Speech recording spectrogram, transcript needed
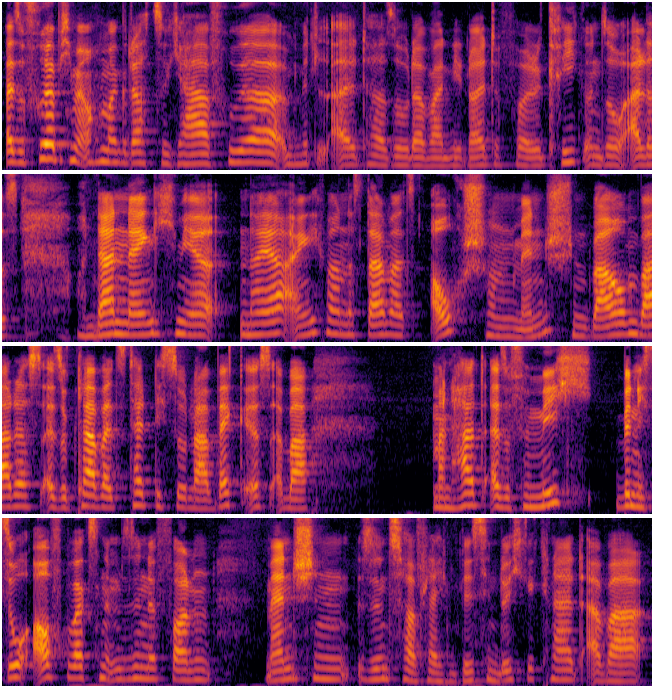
also früher habe ich mir auch immer gedacht, so ja, früher im Mittelalter, so, da waren die Leute voll Krieg und so alles. Und dann denke ich mir, naja, eigentlich waren das damals auch schon Menschen. Warum war das, also klar, weil es zeitlich so nah weg ist, aber man hat, also für mich bin ich so aufgewachsen im Sinne von, Menschen sind zwar vielleicht ein bisschen durchgeknallt, aber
